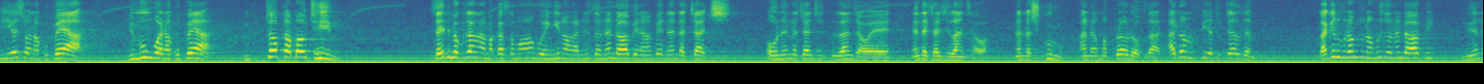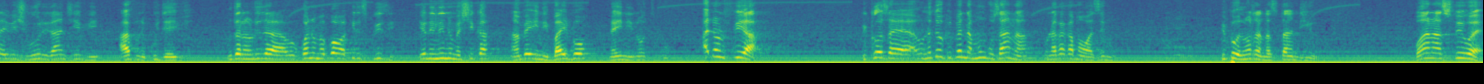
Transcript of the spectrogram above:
ni Yesu anakupea ni Mungu anakupea. Talk about him. Sasa nimekutana na makasama wangu wengine wakaniuliza unaenda wapi? Naambia naenda church. Au unaenda church lunch hour naenda church lunch hour. Na nashukuru and I'm proud of that. I don't fear to tell them. Lakini kuna mtu namuuliza unaenda wapi? Ninaenda hivi shughuli lunch hivi alafu nikuja hivi mtu anauliza kwani umekuwa wakili siku hizi? Hiyo ni nini umeshika? Naambia hii ni bible na hii ni notebook. I don't fear. Because uh, unajua ukipenda Mungu sana unakaa kama wazimu. People will not understand you. Bwana asifiwe.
